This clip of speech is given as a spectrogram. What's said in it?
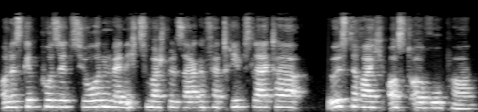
Und es gibt Positionen, wenn ich zum Beispiel sage Vertriebsleiter Österreich, Osteuropa,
